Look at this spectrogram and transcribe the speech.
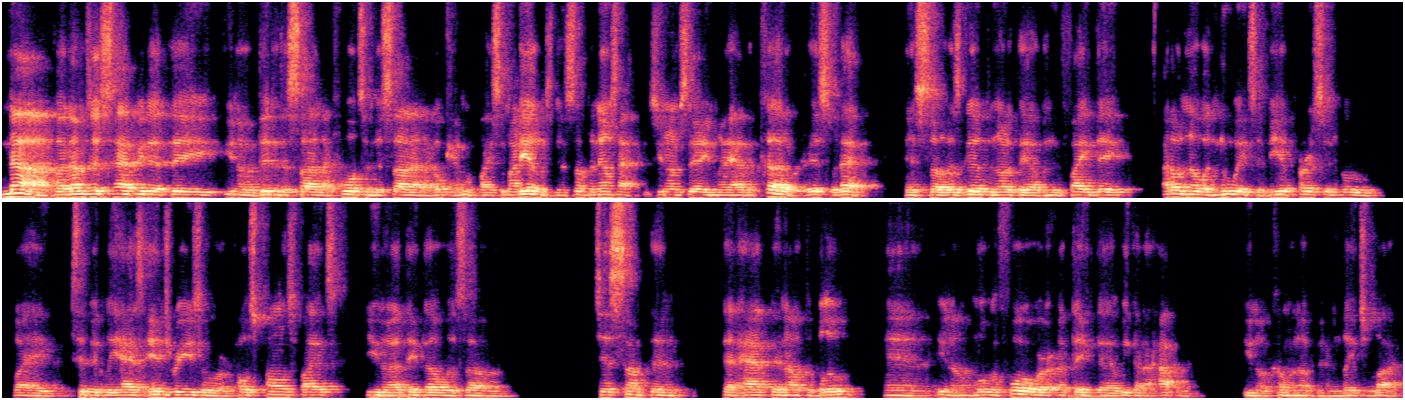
Nah, but I'm just happy that they, you know, didn't decide like Fulton decided like, okay, I'm gonna fight somebody else. Then something else happens. You know what I'm saying? You might have a cut or this or that. And so it's good to know that they have a new fight day. I don't know a new way to be a person who like typically has injuries or postpones fights. You know, I think that was um, just something that happened out the blue. And, you know, moving forward, I think that we got a hot one, you know, coming up in late July.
